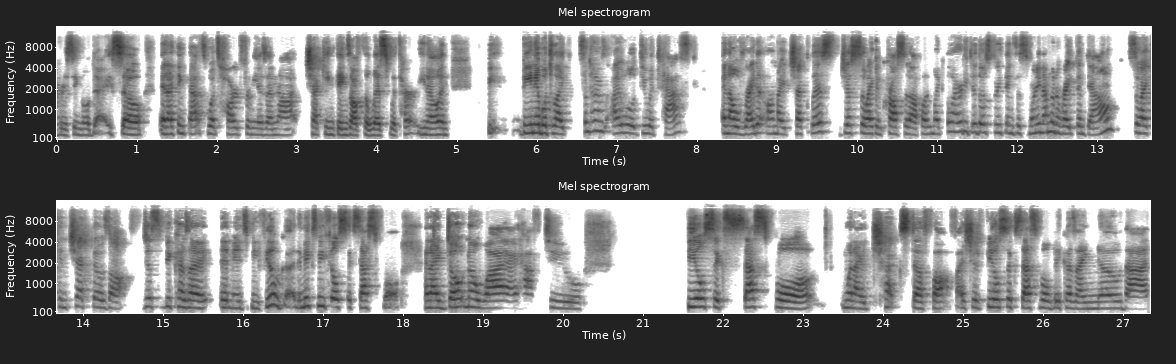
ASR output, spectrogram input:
every single day. So and i think that's what's hard for me is i'm not checking things off the list with her you know and be, being able to like sometimes i will do a task and I'll write it on my checklist just so I can cross it off. I'm like, oh, I already did those three things this morning. I'm going to write them down so I can check those off just because I it makes me feel good. It makes me feel successful. And I don't know why I have to feel successful when I check stuff off. I should feel successful because I know that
